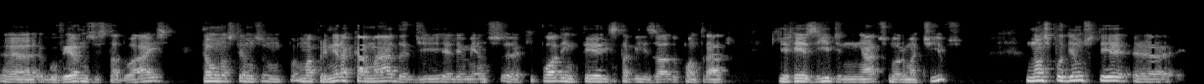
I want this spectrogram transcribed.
eh, governos estaduais. Então, nós temos um, uma primeira camada de elementos eh, que podem ter estabilizado o contrato, que reside em atos normativos. Nós podemos ter, eh,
